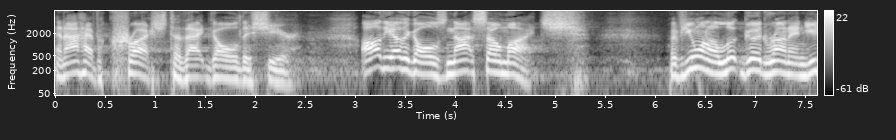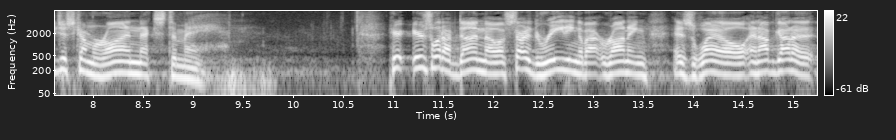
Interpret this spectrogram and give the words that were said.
And I have crushed that goal this year. All the other goals, not so much. If you want to look good running, you just come run next to me. Here, here's what I've done though. I've started reading about running as well, and I've got to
